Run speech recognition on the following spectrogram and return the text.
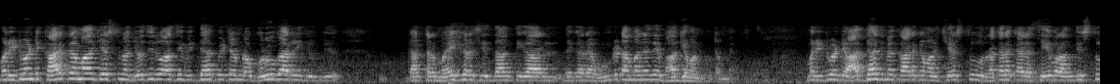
మరి ఇటువంటి కార్యక్రమాలు చేస్తున్న జ్యోతిర్వాసి విద్యాపీఠంలో గురువు గారిని డాక్టర్ మహేశ్వర సిద్ధాంతి గారి దగ్గర ఉండటం అనేది భాగ్యం అనుకుంటాం మేము. మరి ఇటువంటి ఆధ్యాత్మిక కార్యక్రమాలు చేస్తూ రకరకాల సేవలు అందిస్తూ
